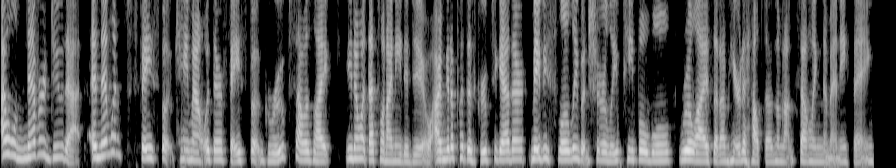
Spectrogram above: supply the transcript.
I will never do that. And then when Facebook came out with their Facebook groups, I was like, you know what? That's what I need to do. I'm going to put this group together. Maybe slowly but surely people will realize that I'm here to help them. I'm not selling them anything.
